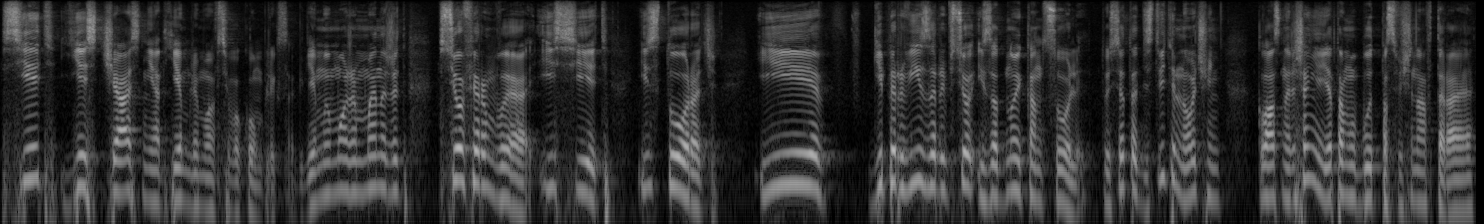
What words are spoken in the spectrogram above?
сеть есть часть неотъемлемого всего комплекса, где мы можем менеджить все firmware, и сеть, и storage, и гипервизоры, все из одной консоли. То есть это действительно очень классное решение, и этому будет посвящена вторая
